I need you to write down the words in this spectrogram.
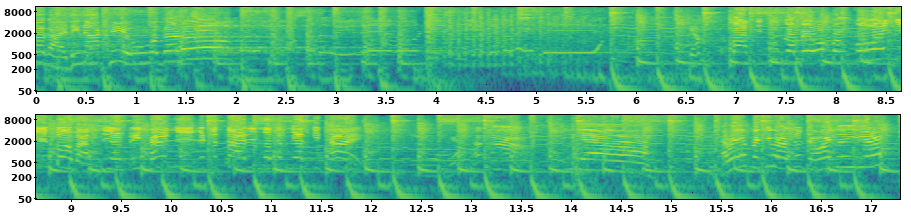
ભૂક્કા કાઢી નાખે એવું વગાડો. બાકી તું ગમે એવો બંકો હોય ને તો આ એન્ટ્રી થાય ને એટલે તારી નજર ત્યાંથી થાય. હવે પછી વાતો જવા જોઈએ. અને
